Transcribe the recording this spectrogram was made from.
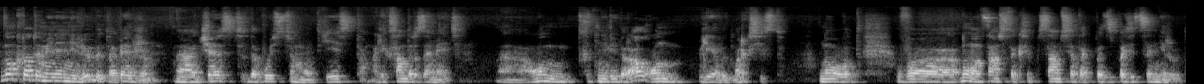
Ну, кто-то меня не любит, опять же. А, часть, допустим, вот есть там Александр Замятин. А, он, кстати, не либерал, он левый, марксист. Но вот в... Ну, он сам себя так, сам себя так позиционирует.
